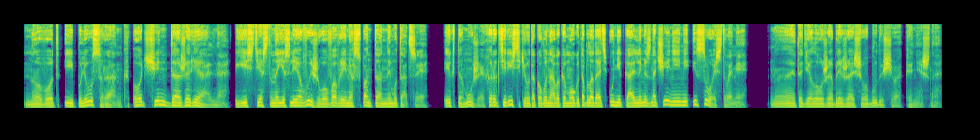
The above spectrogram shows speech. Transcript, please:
Но вот и плюс ранг очень даже реально. Естественно, если я выживу во время спонтанной мутации. И к тому же характеристики у такого навыка могут обладать уникальными значениями и свойствами. Но это дело уже ближайшего будущего, конечно.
